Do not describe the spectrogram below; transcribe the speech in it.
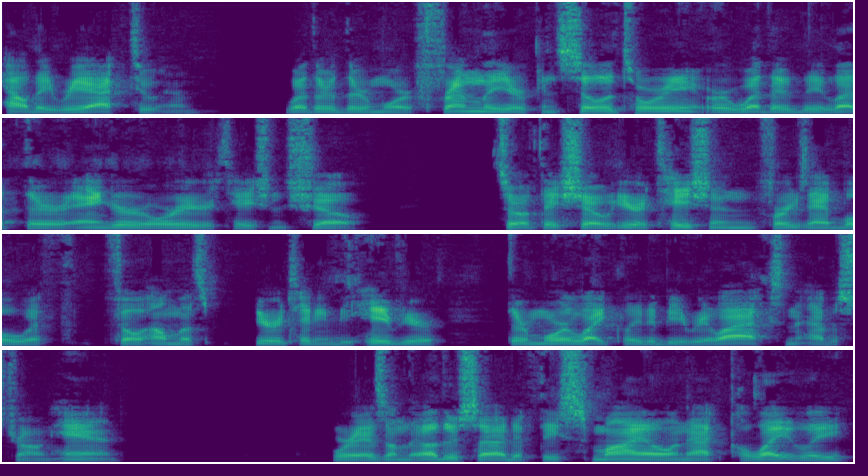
how they react to him, whether they're more friendly or conciliatory, or whether they let their anger or irritation show. So if they show irritation, for example, with Phil Hellmuth's irritating behavior, they're more likely to be relaxed and have a strong hand. Whereas on the other side, if they smile and act politely,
